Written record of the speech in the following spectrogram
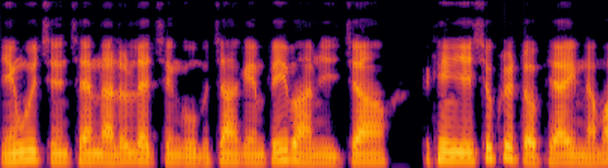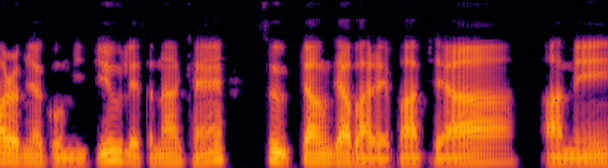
ငြိမ်ဝှက်ခြင်းချမ်းသာလွတ်လပ်ခြင်းကိုမကြခင်ပေးပါမည်ကြောင်းသခင်ယေရှုခရစ်တော်ဖခင်၏နာမတော်မြတ်ကိုမြည်ပြုလက်သနာခံဆုတောင်းကြပါရယ်ဖဖျားအာမင်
